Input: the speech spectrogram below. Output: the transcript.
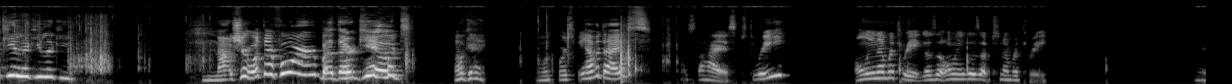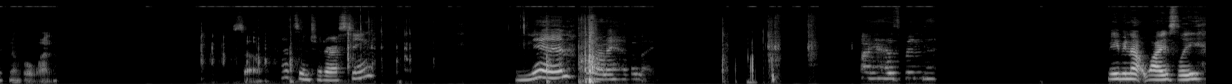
looky, looky, looky. Not sure what they're for, but they're cute. Okay. And of course, we have a dice. What's the highest? Three? Only number three. It goes it only goes up to number three. There's number one. So that's interesting. And then, hold on, I have a knife. My husband, maybe not wisely,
